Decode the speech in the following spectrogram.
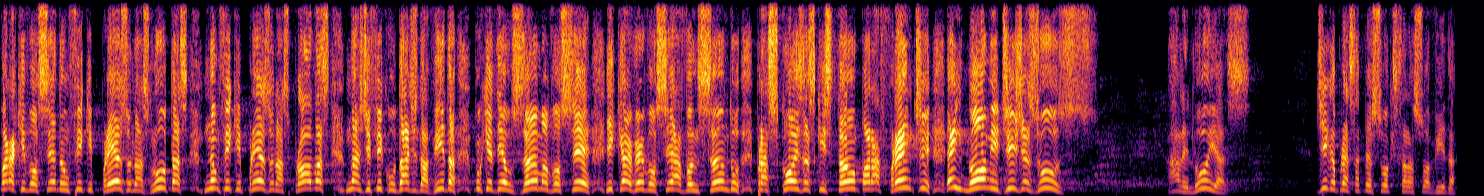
para que você não fique preso nas lutas, não fique preso nas provas, nas dificuldades da vida, porque Deus ama você e quer ver você avançando para as coisas que estão para frente, em nome de Jesus. Aleluias. Diga para essa pessoa que está na sua vida,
